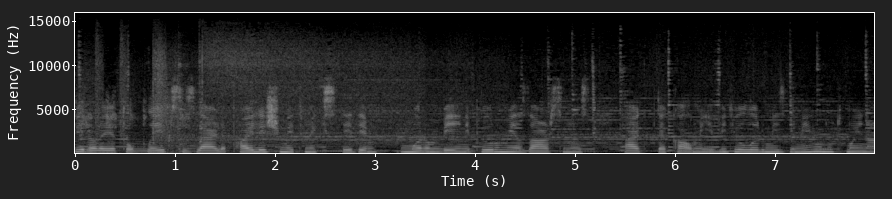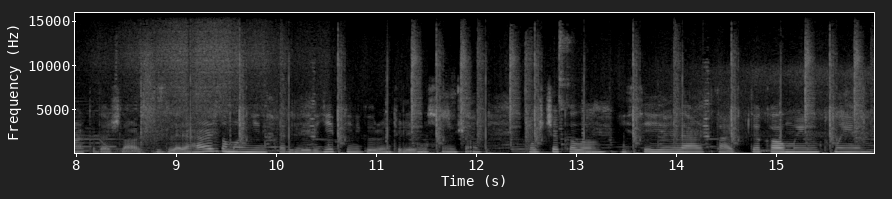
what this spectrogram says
bir araya toplayıp sizlerle paylaşım etmek istedim. Umarım beğenip yorum yazarsınız. Takipte kalmayı, videolarımı izlemeyi unutmayın arkadaşlar. Sizlere her zaman yeni kareleri, yepyeni görüntülerimi sunacağım. Hoşçakalın, iyi seyirler, takipte kalmayı unutmayın.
